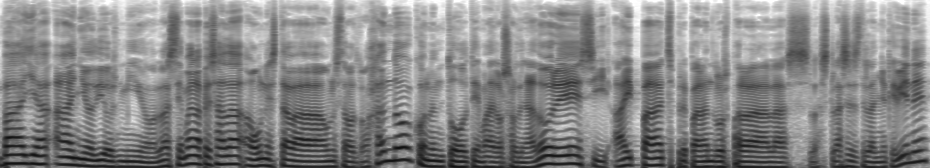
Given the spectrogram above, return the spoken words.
Vaya año, Dios mío. La semana pasada aún estaba, aún estaba trabajando con todo el tema de los ordenadores y iPads, preparándolos para las, las clases del año que viene.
